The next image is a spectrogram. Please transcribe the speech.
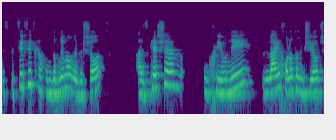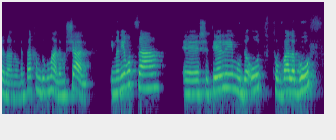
וספציפית, כשאנחנו מדברים על רגשות, אז קשב הוא חיוני ליכולות הרגשיות שלנו. ואני אתן לכם דוגמה, למשל, אם אני רוצה אה, שתהיה לי מודעות טובה לגוף,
